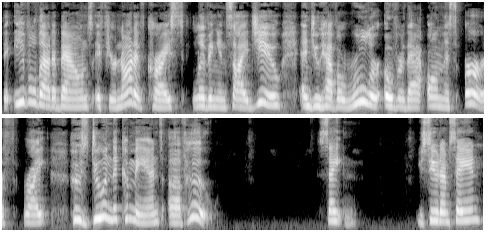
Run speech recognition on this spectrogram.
the evil that abounds if you're not of Christ living inside you and you have a ruler over that on this earth, right? Who's doing the commands of who? Satan. You see what I'm saying?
